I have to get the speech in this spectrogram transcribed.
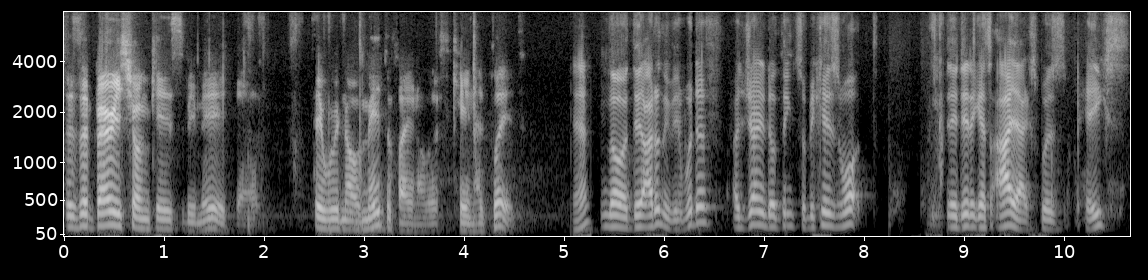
There's a very strong case to be made that they would not have made the final if Kane had played. Yeah. No, they, I don't think they would have. I genuinely don't think so because what they did against Ajax was pace,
